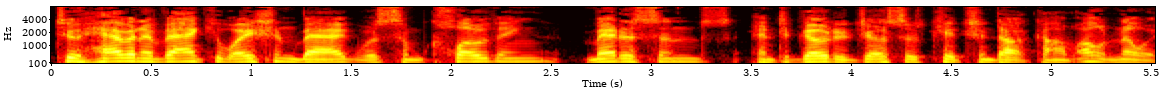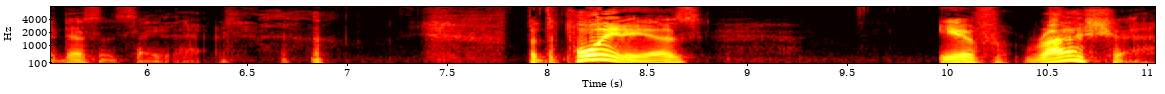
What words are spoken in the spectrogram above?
to have an evacuation bag with some clothing, medicines, and to go to josephkitchen.com. Oh, no, it doesn't say that. but the point is, if Russia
